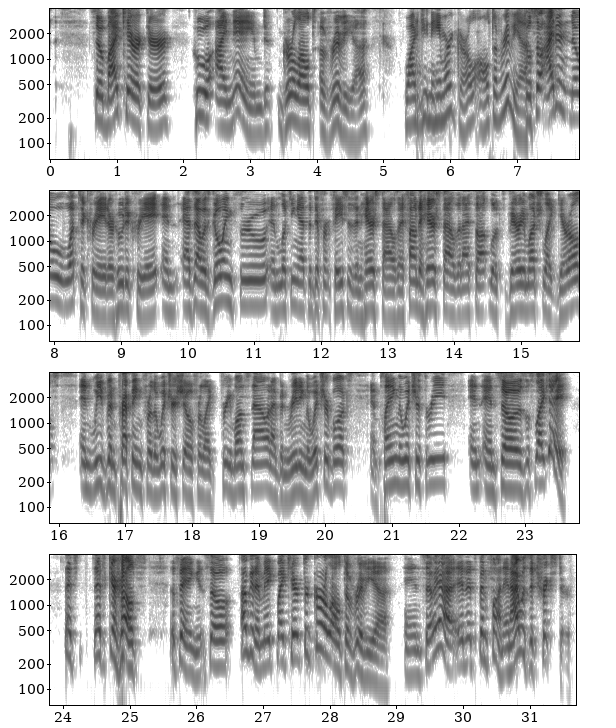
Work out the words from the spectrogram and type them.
so my character, who I named Geralt of Rivia. Why did you name her Geralt of Rivia? Well, so I didn't know what to create or who to create, and as I was going through and looking at the different faces and hairstyles, I found a hairstyle that I thought looked very much like Geralt's. And we've been prepping for the Witcher show for like three months now, and I've been reading the Witcher books and playing the Witcher Three and and so it was just like, hey, that's that's Geralt's thing. So I'm gonna make my character Geralt of Rivia, and so yeah, and it's been fun. And I was the trickster,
